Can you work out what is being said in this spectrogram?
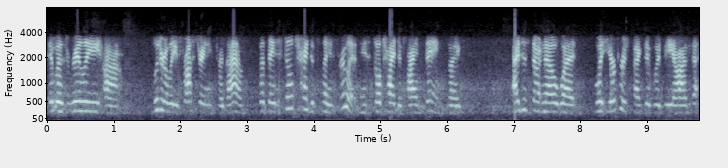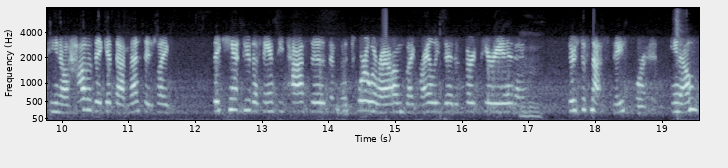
It was really, um, literally frustrating for them. But they still tried to play through it, and they still tried to find things. Like, I just don't know what what your perspective would be on. You know, how do they get that message? Like, they can't do the fancy passes and the twirl arounds like Reilly did in third period, and mm-hmm. there's just not space for it. You know.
